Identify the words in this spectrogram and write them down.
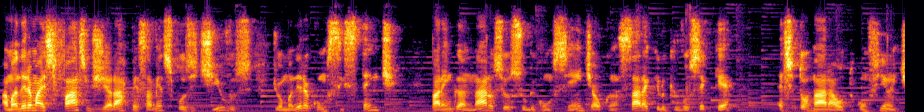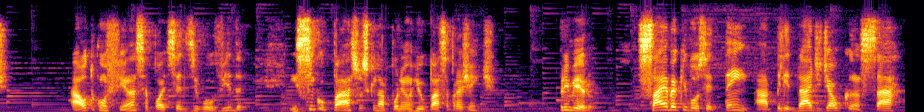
A maneira mais fácil de gerar pensamentos positivos de uma maneira consistente para enganar o seu subconsciente e alcançar aquilo que você quer é se tornar autoconfiante. A autoconfiança pode ser desenvolvida em cinco passos que Napoleão Hill passa para gente. Primeiro, saiba que você tem a habilidade de alcançar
